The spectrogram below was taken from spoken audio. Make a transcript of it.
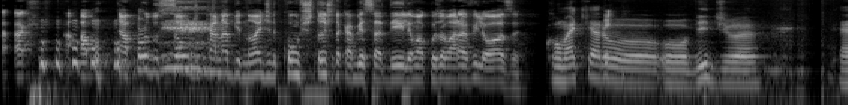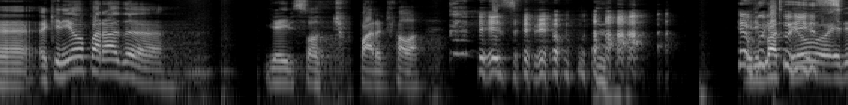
A, a- a- produção de canabinoide constante da cabeça dele é uma coisa maravilhosa. Como é que era o, o vídeo? É, é que nem uma parada. E aí ele só, tipo, para de falar. Esse é mesmo. É ele bateu, ele,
